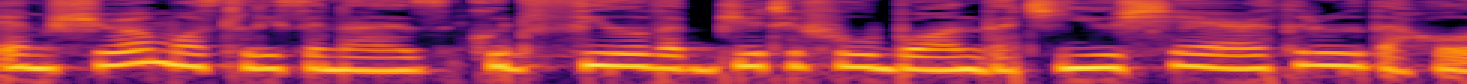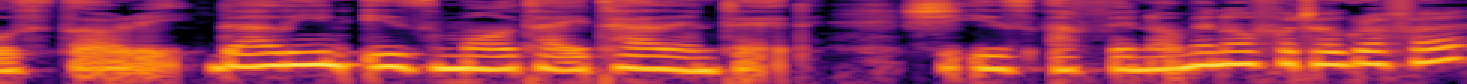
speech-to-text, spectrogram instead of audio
am sure most listeners could feel the beautiful bond that you share through the whole story. Darlyne is multi talented. She is a phenomenal photographer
